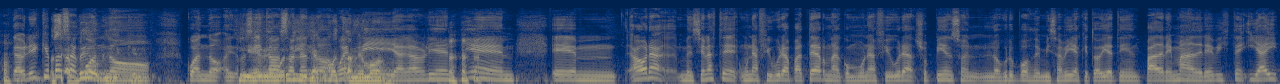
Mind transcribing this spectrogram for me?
Gabriel, ¿qué O sea, pasa cuando, que- cuando ay, Sí, recién estabas buen día, hablando? ¿cómo estás, buen día, Gabriel. Bien. Eh, ahora mencionaste una figura paterna como una figura. Yo pienso en los grupos de mis amigas que todavía tienen padre madre, ¿viste? Y hay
